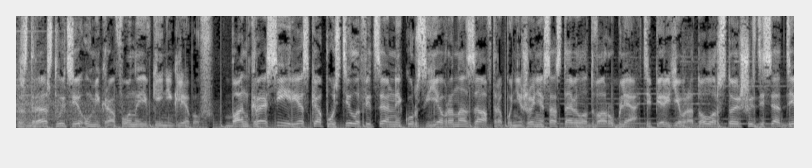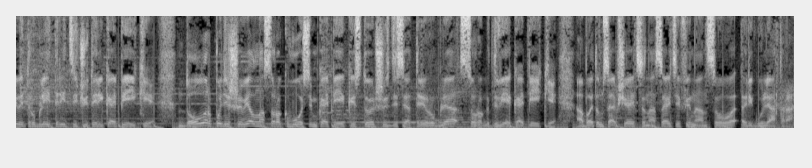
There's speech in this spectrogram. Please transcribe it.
Здравствуйте, у микрофона Евгений Глебов. Банк России резко опустил официальный курс евро на завтра. Понижение составило 2 рубля. Теперь евро-доллар стоит 69 рублей 34 копейки. Доллар подешевел на 48 копеек и стоит 63 рубля 42 копейки. Об этом сообщается на сайте финансового регулятора.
